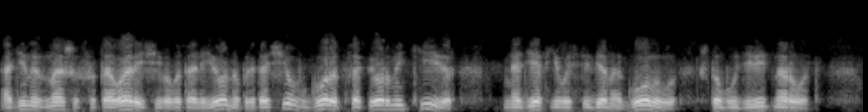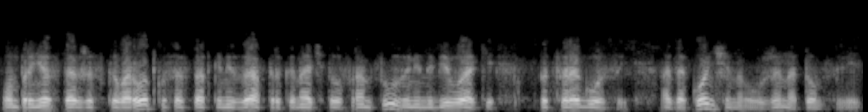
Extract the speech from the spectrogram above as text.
один из наших сотоварищей по батальону, притащил в город саперный кивер, надев его себе на голову, чтобы удивить народ. Он принес также сковородку с остатками завтрака, начатого французами на биваке под Сарагосой, а законченного уже на том свете.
